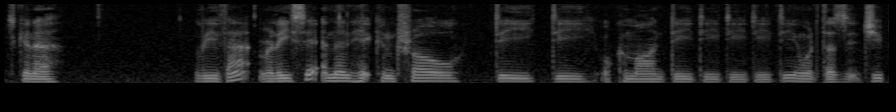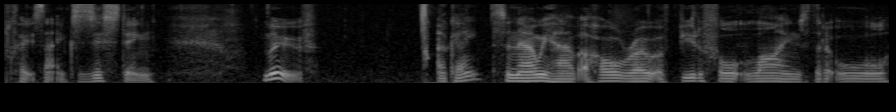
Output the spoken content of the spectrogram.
Just going to leave that, release it and then hit control D, D or command D, D, D, D, D and what it does is it duplicates that existing move. Okay, so now we have a whole row of beautiful lines that are all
